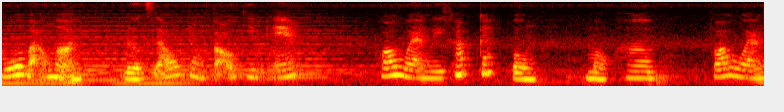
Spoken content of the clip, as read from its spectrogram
búa bảo mệnh được giấu trong tổ chim én phó quan đi khắp các vùng. Một hôm, phó quan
